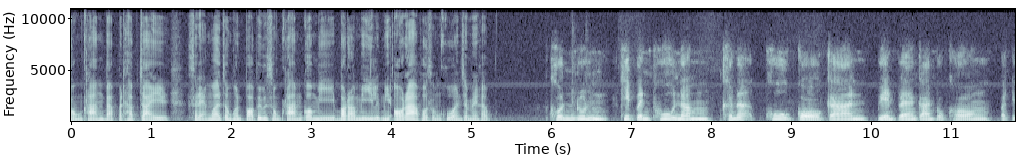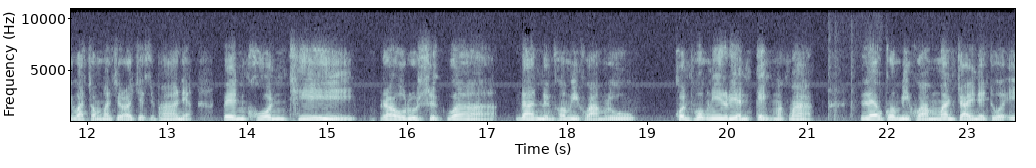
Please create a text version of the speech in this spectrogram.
สองครั้งแบบประทับใจ แสดงว่าจอมพลปพิบูลสงครามก็มีบารมีหรือมีออร่าพอสมควรใช่ไหมครับ คนรุ่นที่เป็นผู้นำคณะผู้ก่อการเปลี่ยนแปลงการปกครองปฏิวัติ 2475 เนี่ย เป็นคนที่เรารู้สึกว่าด้านหนึ่งเขามีความรู้ คนพวกนี้เรียนเก่งมากๆ แล้วก็มีความมั่นใจในตัวเอ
